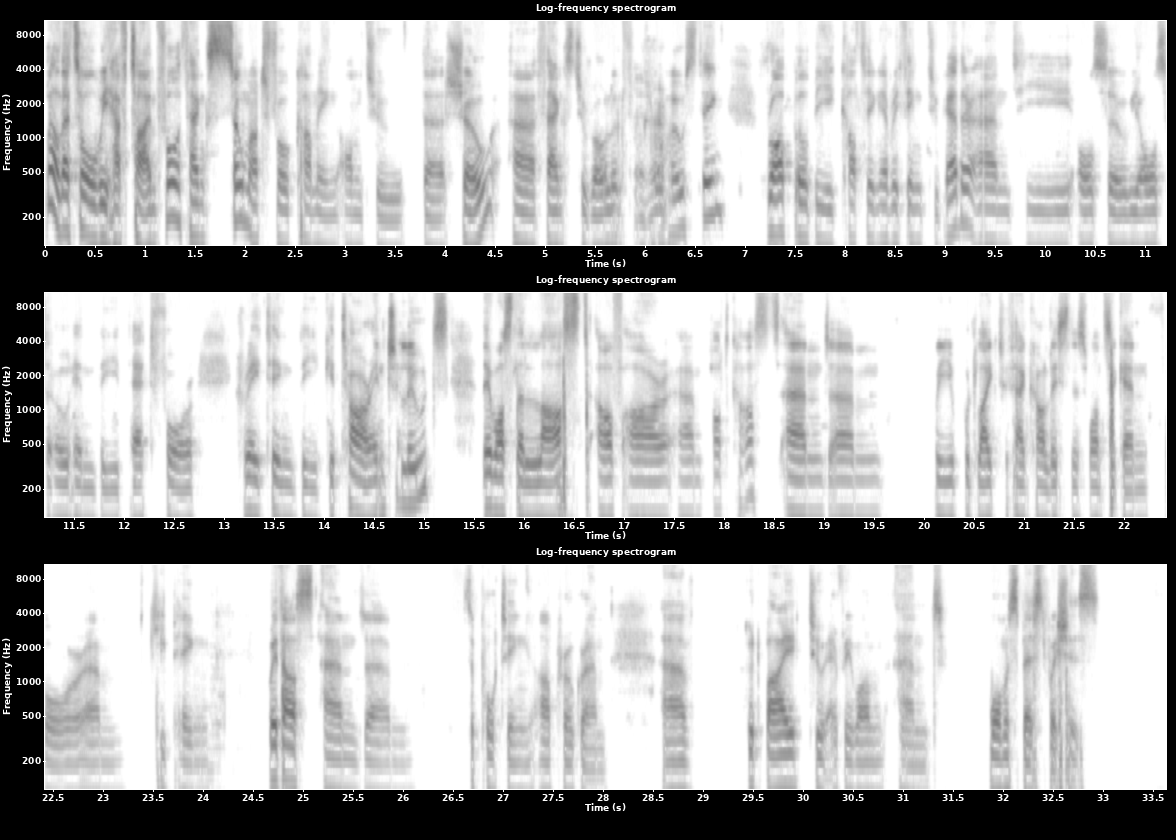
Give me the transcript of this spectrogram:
Well, that's all we have time for. Thanks so much for coming onto the show. Uh, thanks to Roland for co-hosting. Rob will be cutting everything together, and he also we also owe him the debt for creating the guitar interludes. There was the last of our um, podcasts, and um, we would like to thank our listeners once again for um, keeping with us and um, supporting our program. Uh, goodbye to everyone and warmest best wishes.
